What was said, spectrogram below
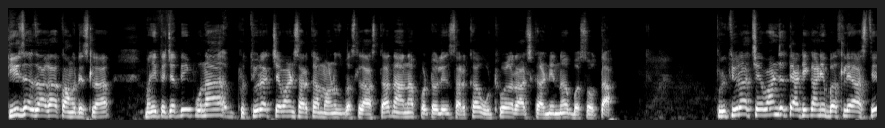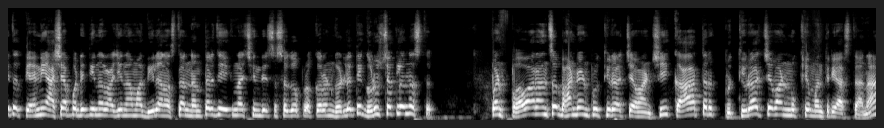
ती जर जागा काँग्रेसला म्हणजे त्याच्यातही पुन्हा पृथ्वीराज चव्हाण सारखा माणूस बसला असता नाना पटोलेंसारखा उठवळ राजकारणी न बसवता. पृथ्वीराज चव्हाण जर त्या ठिकाणी बसले असते तर त्यांनी अशा पद्धतीनं राजीनामा दिला नसता नंतर जे एकनाथ शिंदेचं सगळं प्रकरण घडलं ते घडूच शकलं नसतं. पण पवारांचं भांडण पृथ्वीराज चव्हाणशी का तर पृथ्वीराज चव्हाण मुख्यमंत्री असताना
